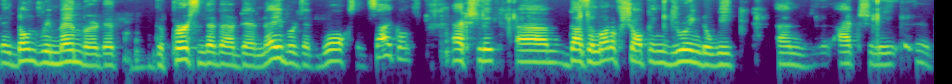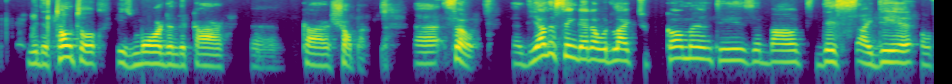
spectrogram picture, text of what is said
they don't remember that the person that are their neighbors that walks and cycles actually um, does a lot of shopping during the week and actually uh, with the total is more than the car uh, car shopper. Uh, so uh, the other thing that I would like to comment is about this idea of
